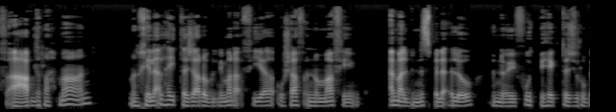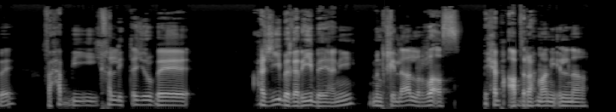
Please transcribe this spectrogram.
فعبد الرحمن من خلال هاي التجارب اللي مرق فيها وشاف إنه ما في أمل بالنسبة له إنه يفوت بهيك تجربة فحب يخلي التجربة عجيبة غريبة يعني من خلال الرقص بحب عبد الرحمن يقلنا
